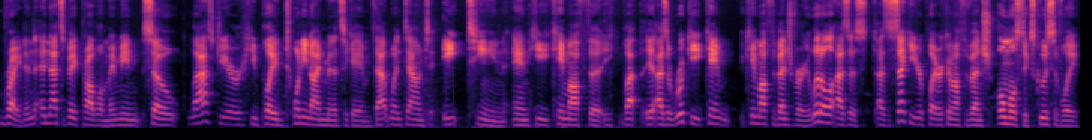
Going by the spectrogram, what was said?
Right, and and that's a big problem. I mean, so last year he played 29 minutes a game. That went down to 18, and he came off the he, as a rookie came came off the bench very little. As a as a second year player, came off the bench almost exclusively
